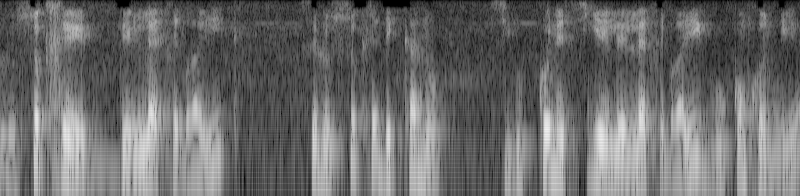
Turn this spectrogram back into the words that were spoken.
Le secret des lettres hébraïques, c'est le secret des canaux. Si vous connaissiez les lettres hébraïques, vous comprendriez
